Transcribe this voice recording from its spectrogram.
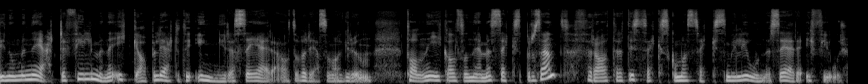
de nominerte filmene ikke appellerte til yngre seere, at det var det som var grunnen. Tallene gikk altså ned med 6% fra 36,6 seks millioner seere i fjor.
